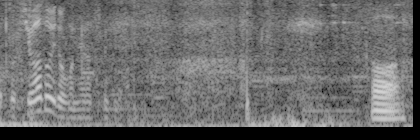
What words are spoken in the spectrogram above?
ょっと際どいとこ狙ってくああ。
